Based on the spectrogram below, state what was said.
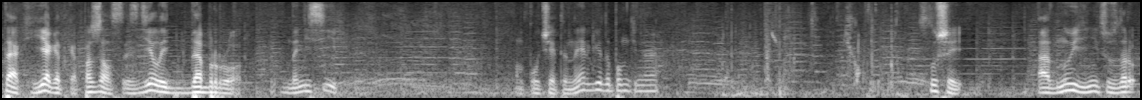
Так, ягодка, пожалуйста, сделай добро. Нанеси. Он получает энергию дополнительную. Слушай Одну единицу здоровья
